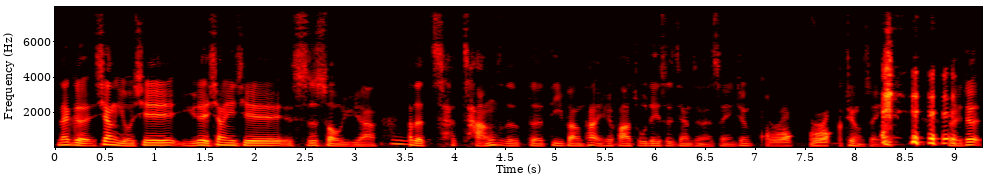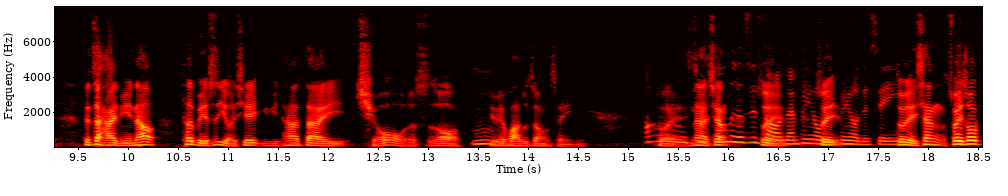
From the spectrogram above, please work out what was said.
那个像有些鱼类，像一些石手鱼啊，它的肠肠子的的地方，它也会发出类似这样这样的声音，就咕咕这种声音。对，就就在海里面，然后特别是有些鱼，它在求偶的时候，也会发出这种声音。对，那像那个是找男朋友女朋友的声音。对，像所以说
